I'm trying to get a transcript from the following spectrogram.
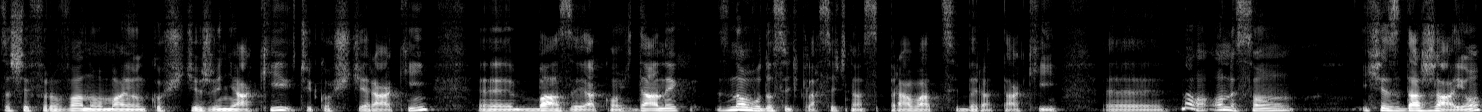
zaszyfrowano mają kościerzyniaki czy kościeraki, e, bazę jakąś danych. Znowu dosyć klasyczna sprawa, cyberataki. E, no, one są i się zdarzają.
